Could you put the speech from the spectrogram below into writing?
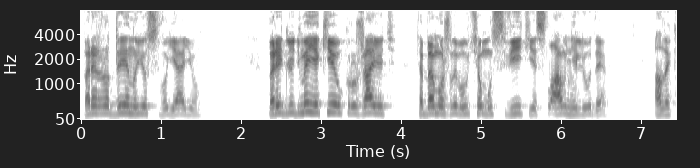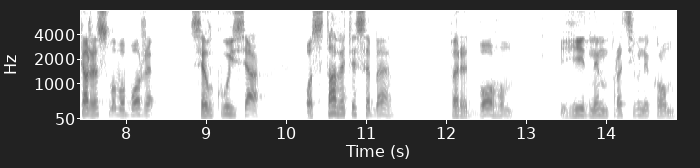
перед родиною своєю, перед людьми, які окружають тебе, можливо, в цьому світі, славні люди. Але каже Слово Боже, силкуйся поставити себе перед Богом гідним працівником.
